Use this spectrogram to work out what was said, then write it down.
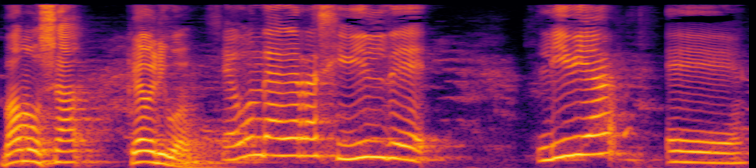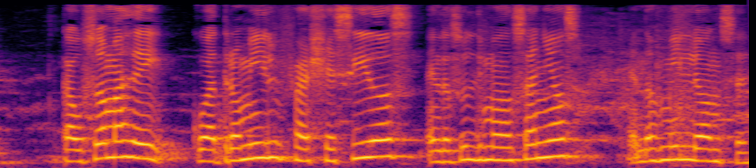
vamos a... ¿Qué averiguó? Segunda Guerra Civil de Libia eh, causó más de 4.000 fallecidos en los últimos dos años, en 2011.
